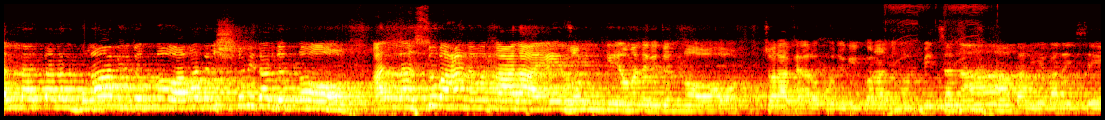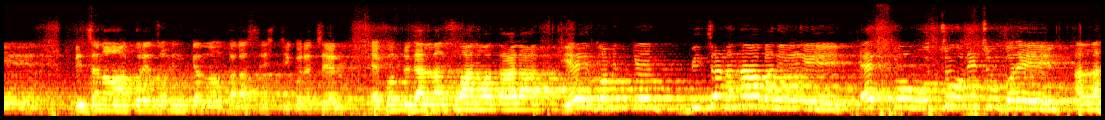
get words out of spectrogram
আল্লাহ তালার গুলামের জন্য, আমাদের সুবিধার জন্য, আল্লাহ সুবহানাহু ওয়া তাআলা এই জমিনকে আমাদের জন্য চলাফেরার উপযোগী করার জন্য বিছানা বানিয়ে বানাইছেন। বিছানা করে জমিনকে আল্লাহ তাআলা সৃষ্টি করেছেন। এখন যদি আল্লাহ সুবহানাহু ওয়া তাআলা এই জমিনকে বিছানা না বানিয়ে একটু উঁচু নিচু করে আল্লাহ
